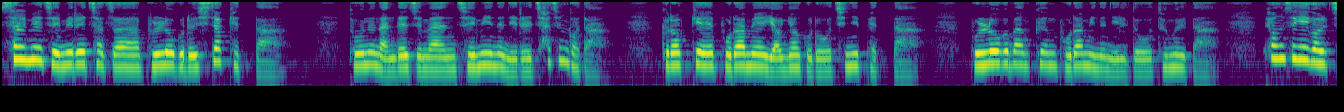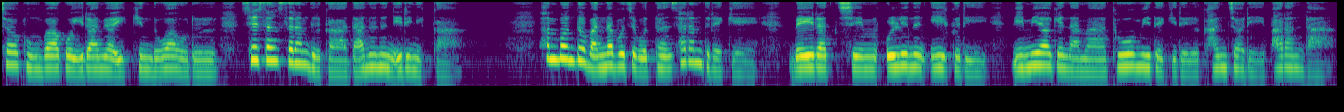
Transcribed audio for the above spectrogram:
삶의 재미를 찾아 블로그를 시작했다. 돈은 안 되지만 재미있는 일을 찾은 거다. 그렇게 보람의 영역으로 진입했다. 블로그만큼 보람 있는 일도 드물다. 평생에 걸쳐 공부하고 일하며 익힌 노하우를 세상 사람들과 나누는 일이니까. 한 번도 만나보지 못한 사람들에게 매일 아침 올리는 이 글이 미미하게나마 도움이 되기를 간절히 바란다.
